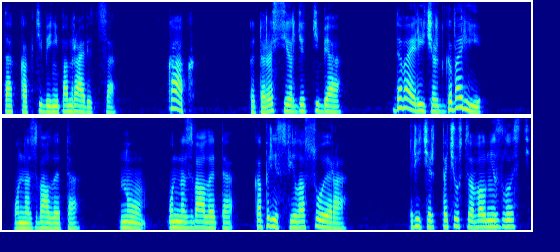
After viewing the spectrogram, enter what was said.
так как тебе не понравится. «Как?» «Это рассердит тебя». «Давай, Ричард, говори». Он назвал это... Ну, он назвал это каприз Фила Сойера. Ричард почувствовал не злость,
